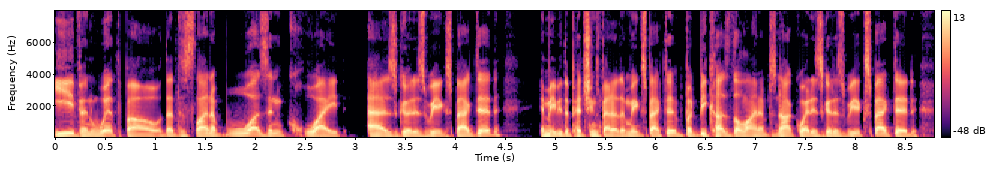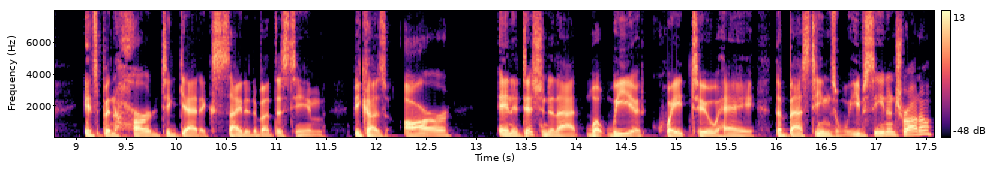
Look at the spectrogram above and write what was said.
even with Bo that this lineup wasn't quite as good as we expected and maybe the pitching's better than we expected. But because the lineup's not quite as good as we expected, it's been hard to get excited about this team because our, in addition to that, what we equate to, hey, the best teams we've seen in Toronto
